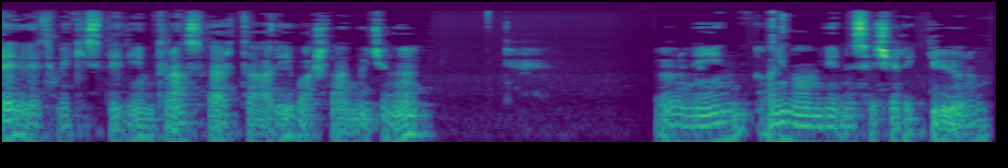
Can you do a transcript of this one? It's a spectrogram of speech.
Devretmek istediğim transfer tarihi başlangıcını örneğin ayın 11'ini seçerek giriyorum.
